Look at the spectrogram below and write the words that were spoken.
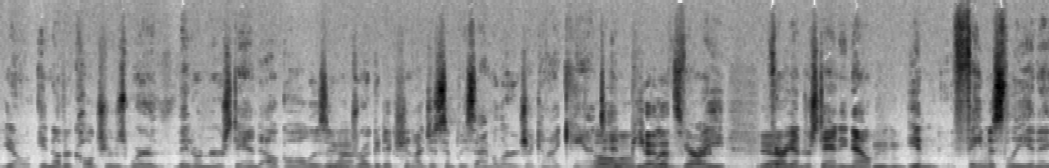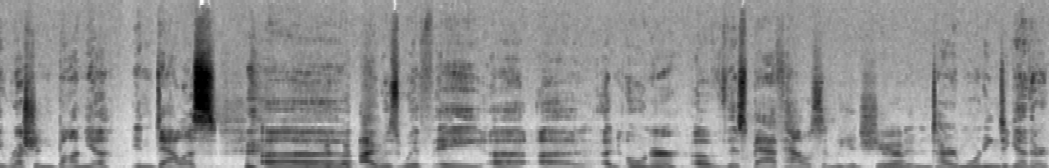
you know, in other cultures where they don't understand alcoholism Yeah. or drug addiction, I just simply say I'm allergic and I can't. Oh, and okay, people are that's very. Yeah. very understanding. Now, Mhm. in famously in a Russian banya in Dallas, uh, I was with a uh, uh, an owner of this bathhouse, and we had shared Yeah. an entire morning together.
